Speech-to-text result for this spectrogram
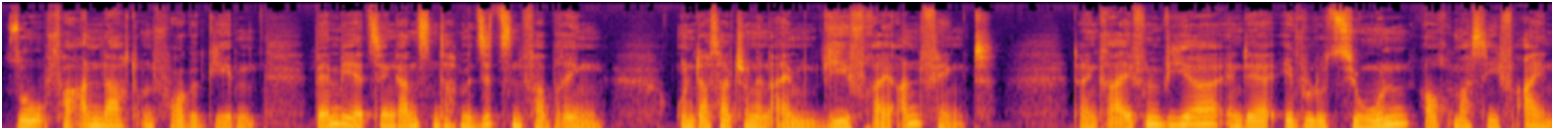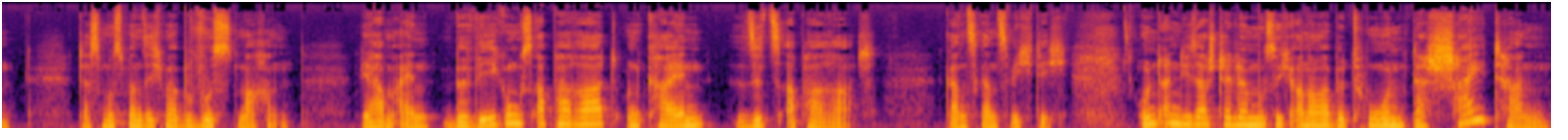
so veranlagt und vorgegeben. Wenn wir jetzt den ganzen Tag mit Sitzen verbringen und das halt schon in einem G-frei anfängt, dann greifen wir in der Evolution auch massiv ein. Das muss man sich mal bewusst machen. Wir haben einen Bewegungsapparat und keinen Sitzapparat. Ganz, ganz wichtig. Und an dieser Stelle muss ich auch nochmal betonen, das Scheitern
